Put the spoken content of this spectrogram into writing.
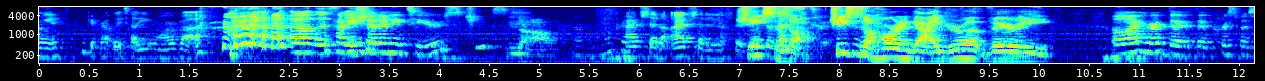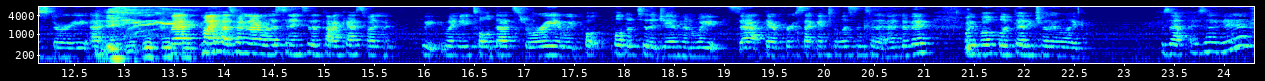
i mean i could probably tell you more about all those Have you shed any tears, cheeks? No. Oh, okay. i've shed i've shed enough cheeks is of a cheeks is a hardened guy he grew up very Oh, I heard the the Christmas story. I, my, my husband and I were listening to the podcast when we when you told that story, and we pulled pulled it to the gym, and we sat there for a second to listen to the end of it. We both looked at each other like, "Is that is that it?"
